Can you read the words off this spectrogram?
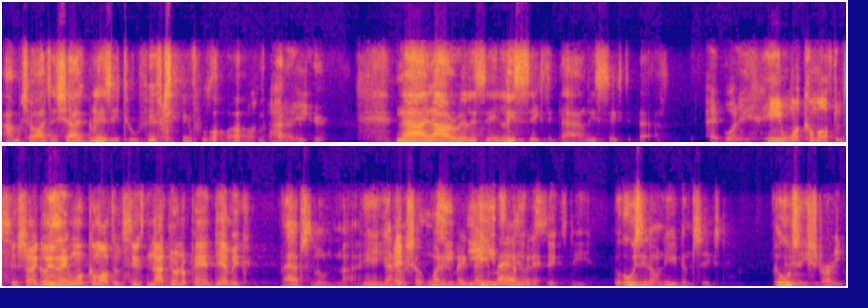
I'm charging Shy Glizzy two fifty for. Out of here. Nah, I really say at least sixty thousand. At least sixty thousand. Hey, boy, he ain't want to come off them six. Shy Glizzy ain't want to come off them six. Not during the pandemic. Absolutely not. He ain't got no show money to make. He mad for that. 60. Uzi don't need them sixty. Uzi straight.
